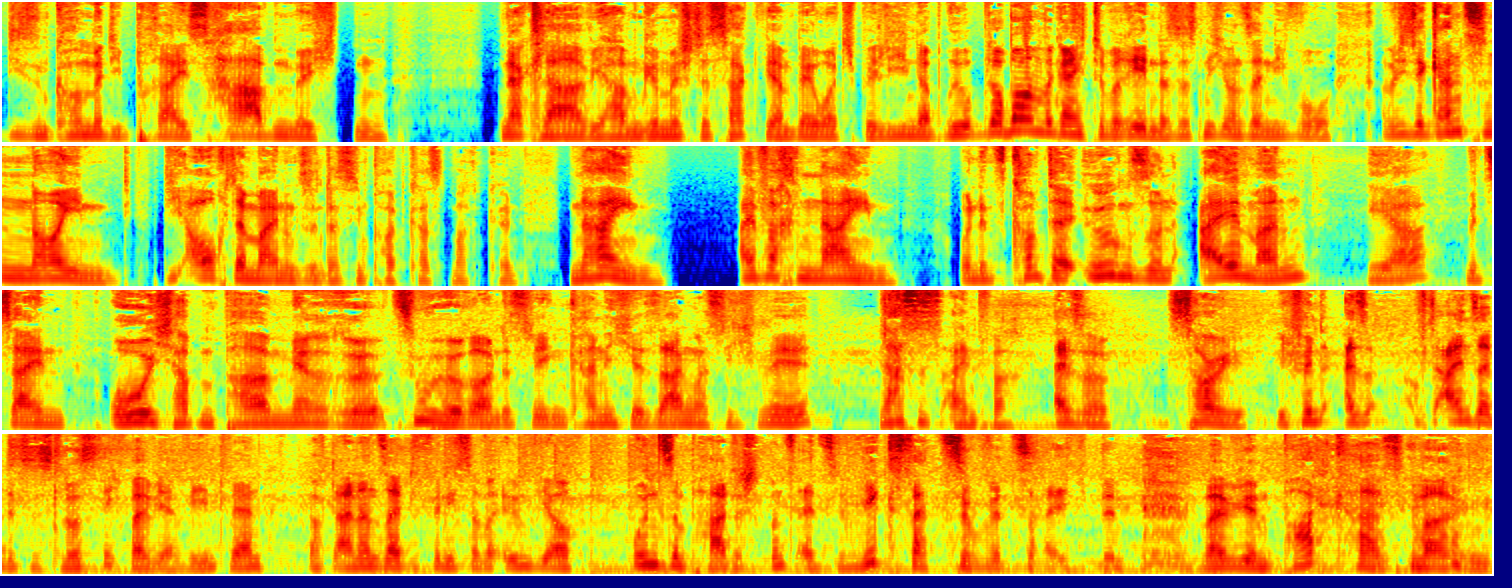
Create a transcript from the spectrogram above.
diesen Comedy-Preis haben möchten. Na klar, wir haben gemischtes Sack, wir haben Baywatch Berlin, da, da brauchen wir gar nicht drüber reden, das ist nicht unser Niveau. Aber diese ganzen Neuen, die auch der Meinung sind, dass sie einen Podcast machen können. Nein, einfach nein. Und jetzt kommt da irgend so ein Allmann her mit seinen, oh, ich habe ein paar mehrere Zuhörer und deswegen kann ich hier sagen, was ich will. Lass es einfach. Also, sorry. Ich finde, also auf der einen Seite ist es lustig, weil wir erwähnt werden. Auf der anderen Seite finde ich es aber irgendwie auch unsympathisch, uns als Wichser zu bezeichnen, weil wir einen Podcast machen.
